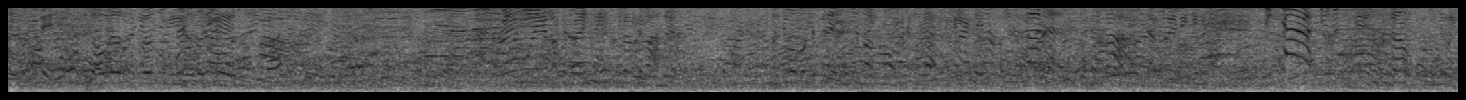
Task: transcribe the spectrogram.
そしてお目をさせように見る踊りがします世界征服だったか。らね私もボックスで吉村が世界征服とか。そういうできるしできた食玩を作ってもいい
